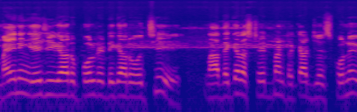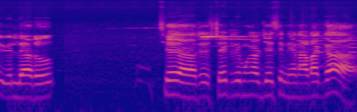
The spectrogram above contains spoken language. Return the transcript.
మైనింగ్ ఏజీ గారు పోలిరెడ్డి గారు వచ్చి నా దగ్గర స్టేట్మెంట్ రికార్డ్ చేసుకొని వెళ్ళారు. చే స్టేట్ రికార్డ్ చేసి నేను అడగగా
